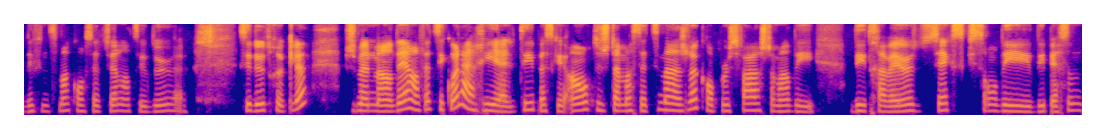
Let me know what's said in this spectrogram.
définitivement conceptuel entre ces deux, ces deux trucs-là. Je me demandais, en fait, c'est quoi la réalité? Parce que entre justement cette image-là qu'on peut se faire justement des, des travailleuses du sexe qui sont des des, personnes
